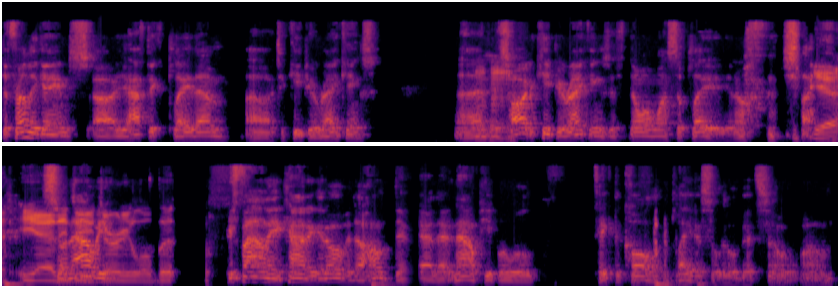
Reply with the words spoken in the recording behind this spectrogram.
the friendly games uh, you have to play them uh, to keep your rankings, and it's Mhm. hard to keep your rankings if no one wants to play it. You know, like- Yeah. Yeah, So they now do we- dirty a little bit. we finally kind of get over the hump there that now people will take the call and play us a little bit. So, um,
